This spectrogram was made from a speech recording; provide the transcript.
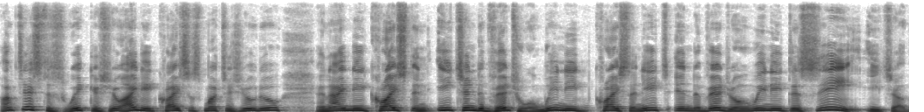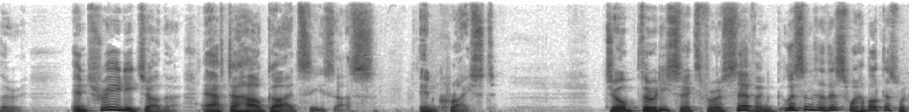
I'm just as weak as you. I need Christ as much as you do, and I need Christ in each individual. And we need Christ in each individual, and we need to see each other and treat each other after how God sees us in Christ. Job 36, verse 7. Listen to this one. How about this one?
